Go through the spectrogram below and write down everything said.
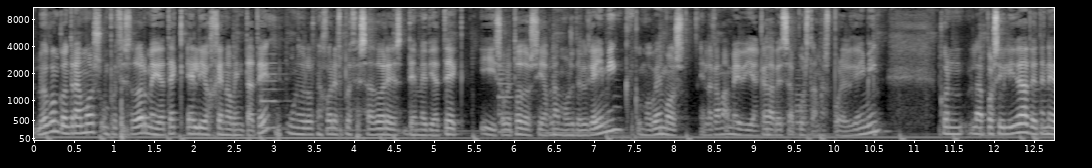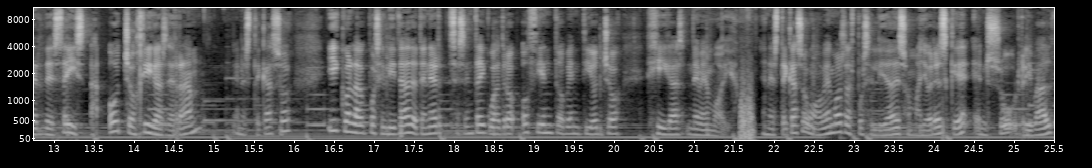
Luego encontramos un procesador MediaTek Helio G90T, uno de los mejores procesadores de MediaTek y sobre todo si hablamos del gaming, como vemos en la gama media cada vez se apuesta más por el gaming, con la posibilidad de tener de 6 a 8 GB de RAM en este caso y con la posibilidad de tener 64 o 128 GB de memoria. En este caso, como vemos, las posibilidades son mayores que en su rival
